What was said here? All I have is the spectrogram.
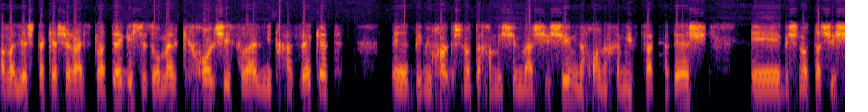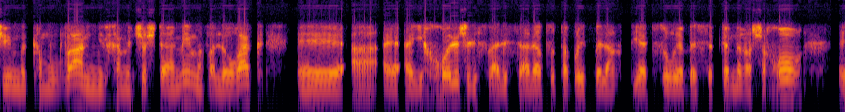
אבל יש את הקשר האסטרטגי, שזה אומר ככל שישראל מתחזקת, במיוחד בשנות ה-50 וה-60, נכון, אחרי מבצע קדש, אה, בשנות ה-60 כמובן, מלחמת ששת הימים, אבל לא רק, אה, היכולת של ישראל לסייע לארצות הברית בלהרתיע את סוריה בספטמבר השחור, אה,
